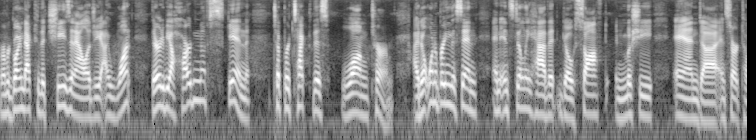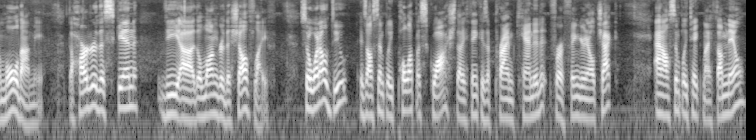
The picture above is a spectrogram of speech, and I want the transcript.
Remember going back to the cheese analogy, I want there to be a hard enough skin to protect this long term. I don't want to bring this in and instantly have it go soft and mushy and, uh, and start to mold on me. The harder the skin, the, uh, the longer the shelf life. So what I'll do is I'll simply pull up a squash that I think is a prime candidate for a fingernail check, and I'll simply take my thumbnail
